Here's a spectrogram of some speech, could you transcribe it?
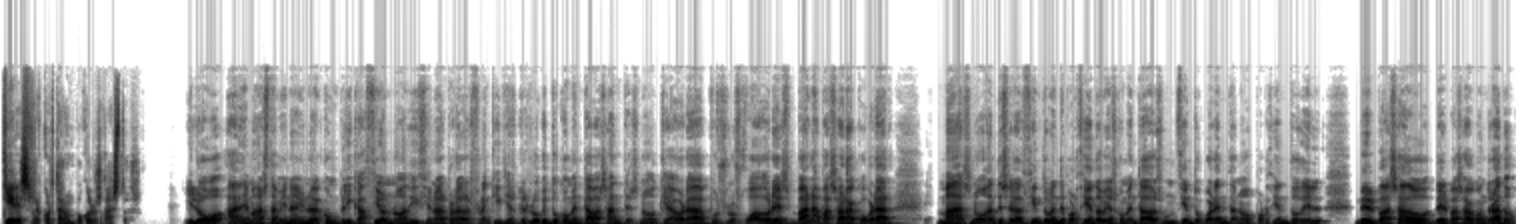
quieres recortar un poco los gastos. Y luego, además, también hay una complicación ¿no? adicional para las franquicias, que es lo que tú comentabas antes, ¿no? Que ahora pues, los jugadores van a pasar a cobrar más, ¿no? Antes era el 120%, habías comentado, es un 140%, ¿no? Por ciento del, del, pasado, del pasado contrato.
